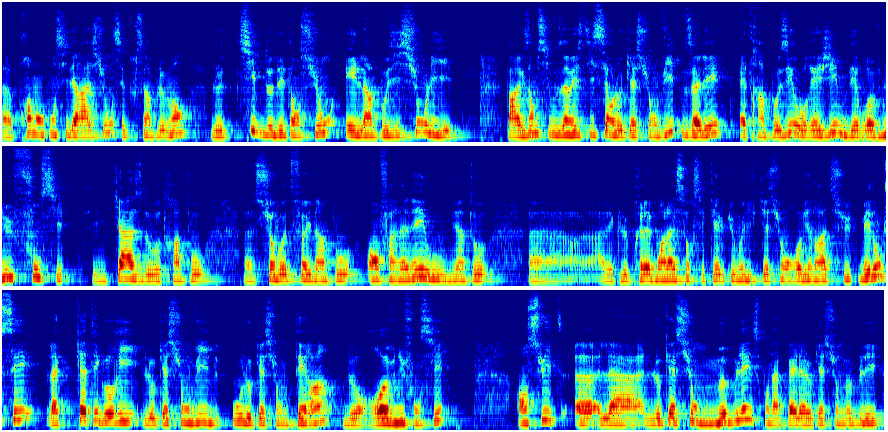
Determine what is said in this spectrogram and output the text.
euh, prendre en considération, c'est tout simplement le type de détention et l'imposition liée. Par exemple, si vous investissez en location vide, vous allez être imposé au régime des revenus fonciers. C'est une case de votre impôt sur votre feuille d'impôt en fin d'année ou bientôt euh, avec le prélèvement à la source et quelques modifications, on reviendra dessus. Mais donc c'est la catégorie location vide ou location de terrain de revenus fonciers. Ensuite, euh, la location meublée, ce qu'on appelle la location meublée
